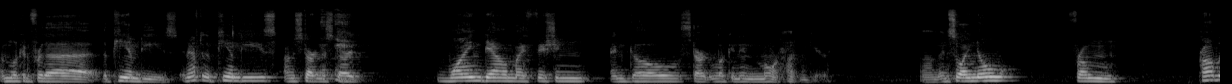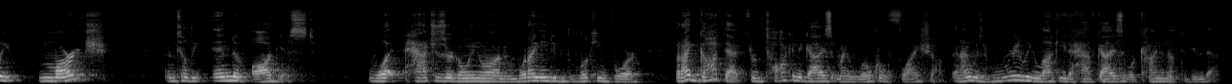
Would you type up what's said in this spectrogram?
I'm looking for the, the PMDs. And after the PMDs, I'm starting to start wind down my fishing and go start looking in more hunting gear. Um, and so I know from probably March until the end of August what hatches are going on and what I need to be looking for. But I got that through talking to guys at my local fly shop. And I was really lucky to have guys that were kind enough to do that.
